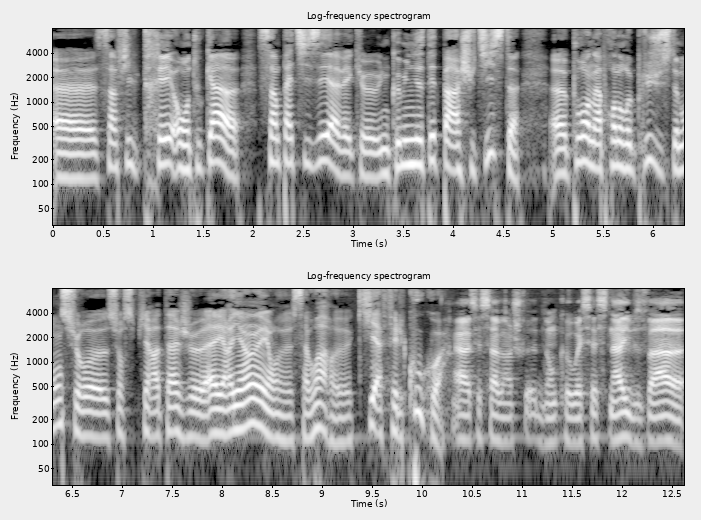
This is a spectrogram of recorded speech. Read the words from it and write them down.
euh, s'infiltrer ou en tout cas euh, sympathiser avec une communauté de parachutistes pour en apprendre plus justement sur sur ce piratage aérien et savoir qui a fait le coup quoi. Ah, c'est ça. ben, Donc, Wesley Snipes va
